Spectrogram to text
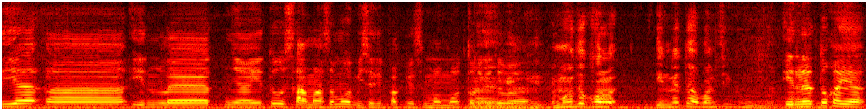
dia eh, inletnya itu sama semua bisa dipakai semua motor Nah, gitu, Pak. gitu. Emang tuh kalau inlet itu apaan sih? Inlet tuh kayak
